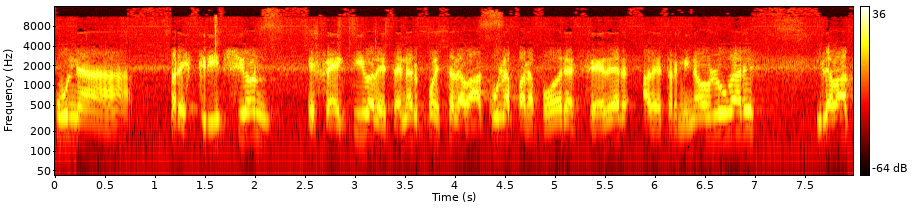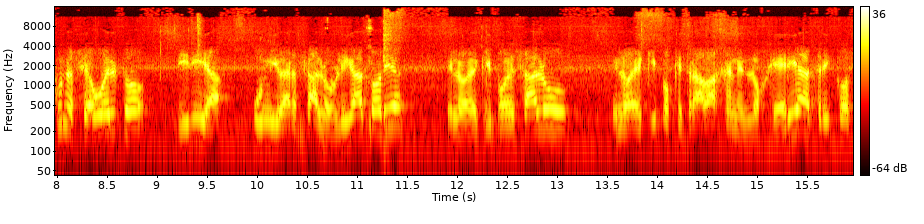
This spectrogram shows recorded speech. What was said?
una prescripción efectiva de tener puesta la vacuna para poder acceder a determinados lugares y la vacuna se ha vuelto, diría, universal, obligatoria en los equipos de salud, en los equipos que trabajan en los geriátricos,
